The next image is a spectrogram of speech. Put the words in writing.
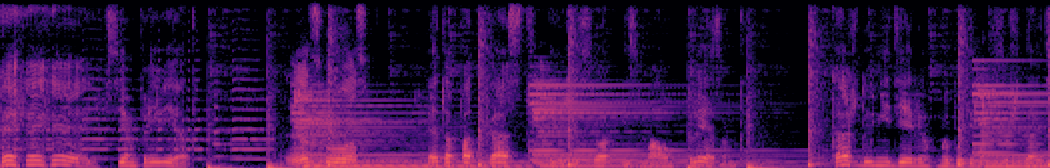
Хей-хей-хей, всем привет! Приветствую вас. Это подкаст «Режиссер из Маунт Плезант». Каждую неделю мы будем обсуждать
